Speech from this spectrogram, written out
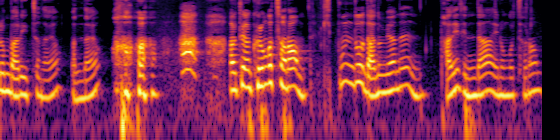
이런 말이 있잖아요. 맞나요? 아무튼 그런 것처럼 기쁨도 나누면은 반이 된다. 이런 것처럼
